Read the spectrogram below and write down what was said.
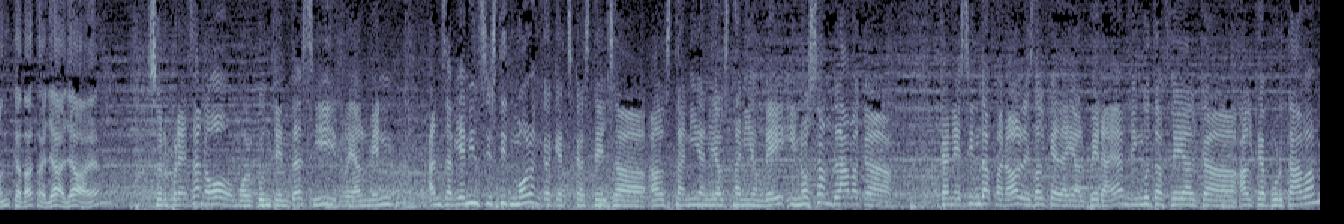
han quedat allà, allà, eh? Sorpresa no, molt contenta, sí. Realment ens havien insistit molt en que aquests castells eh, els tenien i els tenien bé i no semblava que, que anessin de farol, és el que deia el Pere, eh? hem vingut a fer el que, el que portàvem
